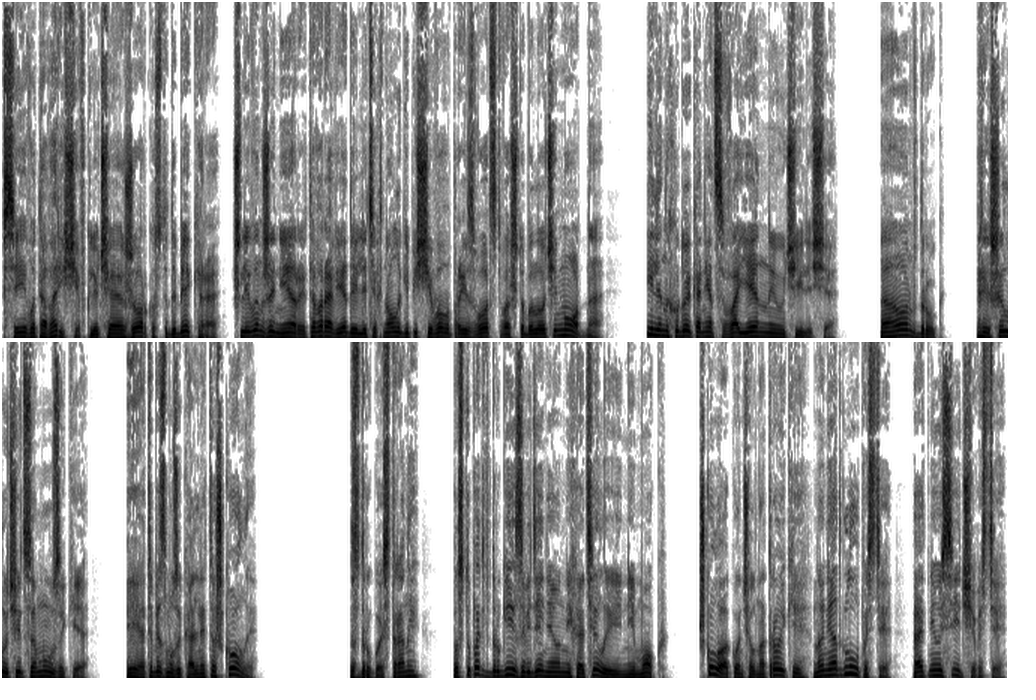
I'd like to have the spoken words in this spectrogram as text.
Все его товарищи, включая Жорку Студебеккера, шли в инженеры, товароведы или технологи пищевого производства, что было очень модно, или на худой конец в военное училище. А он вдруг решил учиться музыке, и это без музыкальной-то школы. С другой стороны, поступать в другие заведения он не хотел и не мог. Школу окончил на тройке, но не от глупости, а от неусидчивости.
